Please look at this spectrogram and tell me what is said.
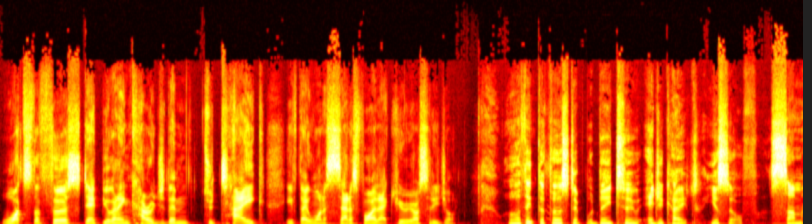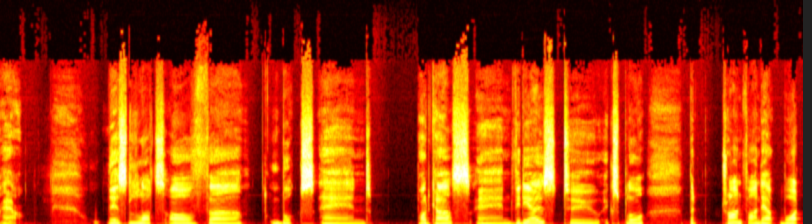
What's the first step you're going to encourage them to take if they want to satisfy that curiosity, John? Well, I think the first step would be to educate yourself somehow. There's lots of uh, books and podcasts and videos to explore, but try and find out what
